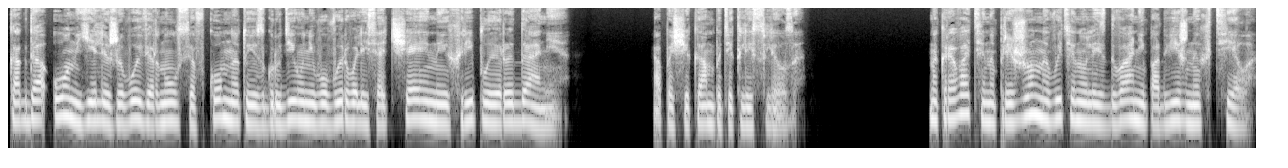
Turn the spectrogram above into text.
Когда он, еле живой, вернулся в комнату, из груди у него вырвались отчаянные хриплые рыдания, а по щекам потекли слезы. На кровати напряженно вытянулись два неподвижных тела,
